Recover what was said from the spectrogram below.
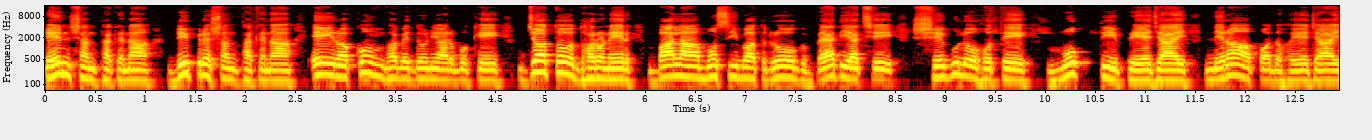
টেনশন থাকে না, ডিপ্রেশন থাকে না। এই রকমভাবে দুনিয়ার বুকে যত ধরনের বালা, মুসিবত, রোগ, ব্যাধি আছে, সেগুলো হতে মুক্তি পেয়ে যায়, নিরাপদ হয়ে যায়।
